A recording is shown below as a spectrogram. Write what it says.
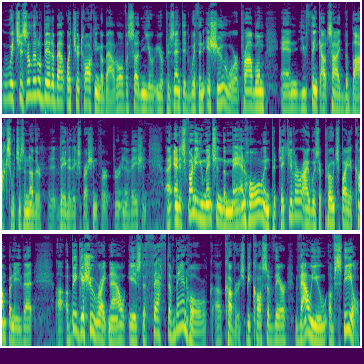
which is a little bit about what you're talking about. All of a sudden, you're, you're presented with an issue or a problem, and you think outside the box, which is another uh, dated expression for, for innovation. Uh, and it's funny you mentioned the manhole in particular. I was approached by a company that uh, a big issue right now is the theft of manhole uh, covers because of their value of steel.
